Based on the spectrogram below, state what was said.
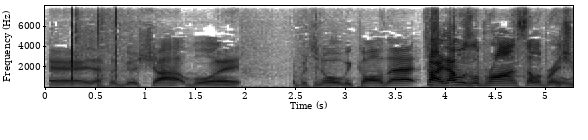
Hey, that's a good shot, boy. But you know what we call that? Sorry, that was LeBron's celebration.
